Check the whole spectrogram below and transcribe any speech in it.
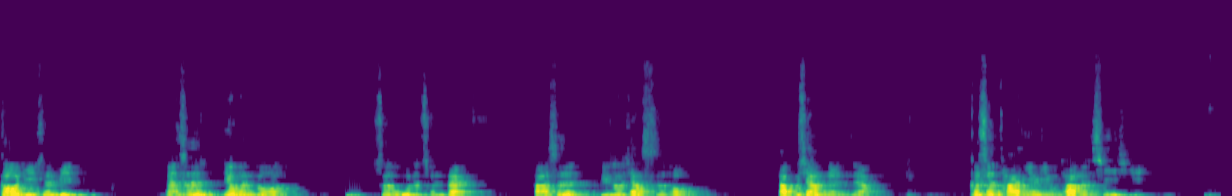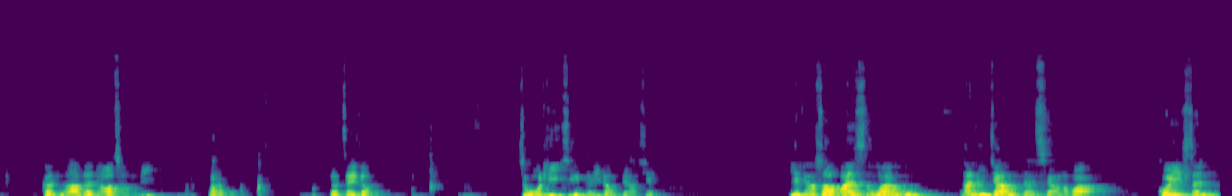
高级生命。但是有很多事物的存在，它是比如说像石头，它不像人这样，可是它也有它的信息。跟它的脑场力的这种主体性的一种表现，也就是说万事万物，那你这样子想的话，鬼神，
